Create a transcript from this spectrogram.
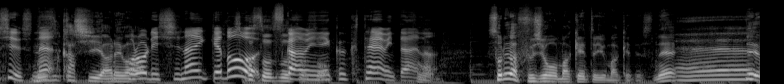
しいですね。難しいあれは。ポロリしないけどそうそうそうそう掴みにくくてみたいな。それは不条負けという負けですね。で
